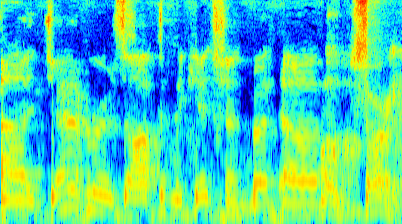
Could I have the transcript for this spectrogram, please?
Uh, Jennifer is off in the kitchen, but uh, oh, sorry.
